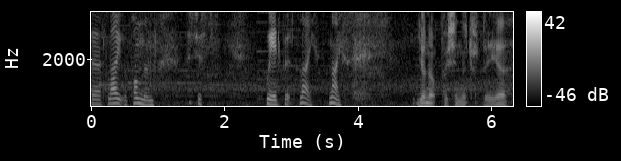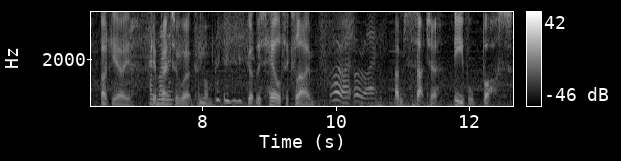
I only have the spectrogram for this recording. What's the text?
the light upon them. It's just weird, but light, nice. You're not pushing the, tr- the uh, buggy, are you? the Get back to work. Come on. You've got this hill to climb. All right, all right. I'm such a evil boss.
